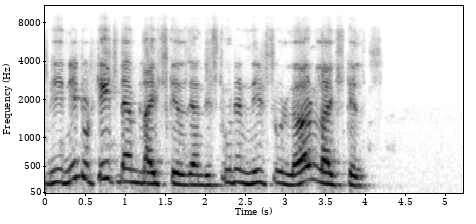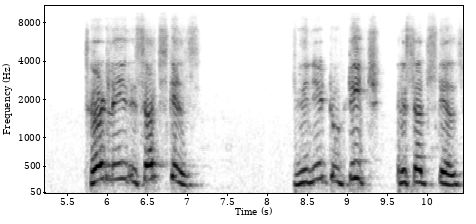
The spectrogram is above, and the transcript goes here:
We need to teach them life skills and the student needs to learn life skills. Thirdly, research skills. We need to teach research skills.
